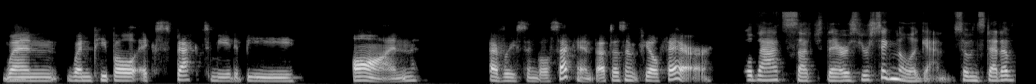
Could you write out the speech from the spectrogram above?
when mm-hmm. when people expect me to be on every single second. That doesn't feel fair. Well, that's such, there's your signal again. So instead of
